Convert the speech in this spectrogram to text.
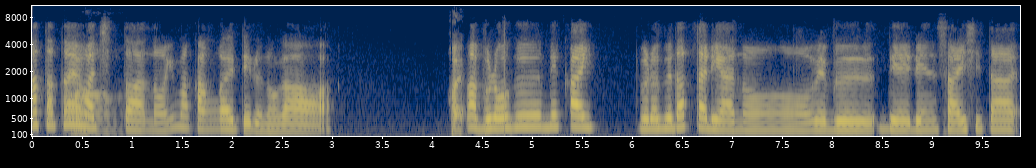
まあ、例えばちょっとあの、今考えてるのが、はい。まあ、ブログで書い、ブログだったり、あの、ウェブで連載したよ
